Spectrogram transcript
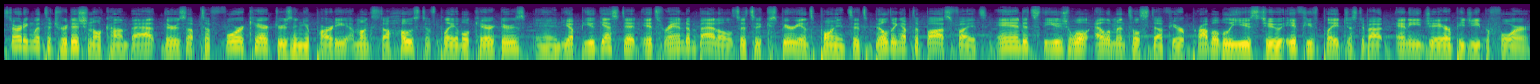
Starting with the traditional combat, there's up to four characters in your party amongst a host of playable characters, and yep, you guessed it, it's random battles, it's experience points, it's building up to boss fights, and it's the usual elemental stuff you're probably used to if you've played just about any JRPG before.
